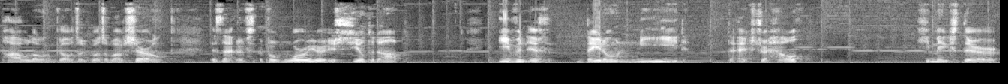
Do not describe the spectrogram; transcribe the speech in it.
Pablo and goes, goes above Cheryl, is that if, if a warrior is shielded up, even if they don't need the extra health, he makes their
